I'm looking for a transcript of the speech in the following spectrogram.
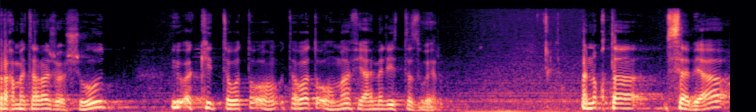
رغم تراجع الشهود يؤكد تواطؤهما في عملية التزوير النقطة السابعة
